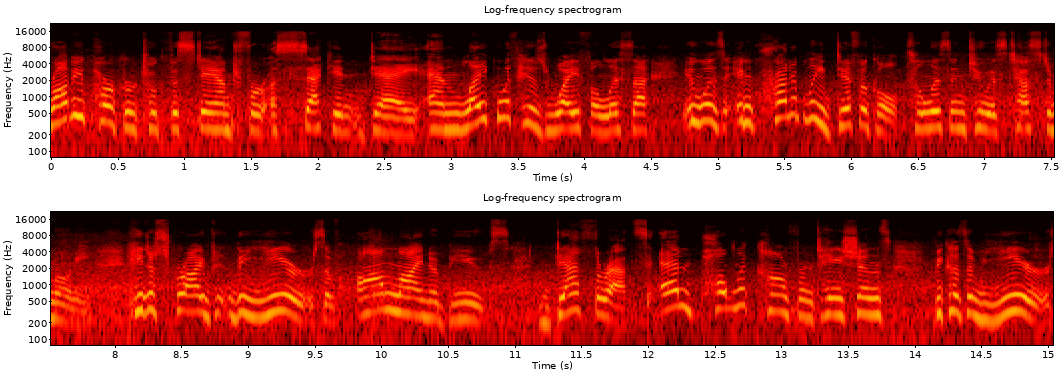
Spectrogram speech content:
Robbie Parker took the stand for a second day, and like with his wife Alissa, it was incredibly difficult to listen to his testimony. He described the years of online abuse, death threats, and public confrontations because of years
